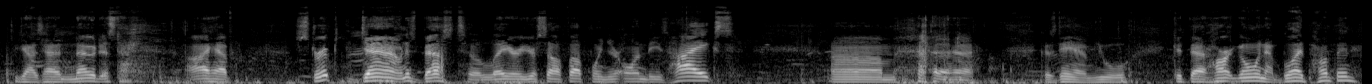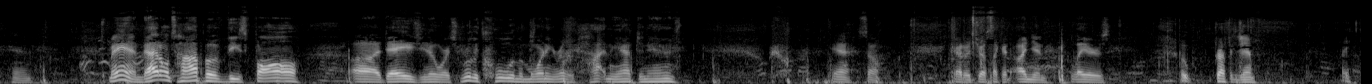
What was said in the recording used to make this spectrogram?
If you guys hadn't noticed, I have stripped down. It's best to layer yourself up when you're on these hikes. Um, cause damn, you will get that heart going, that blood pumping. And man, that on top of these fall uh, days, you know, where it's really cool in the morning, really hot in the afternoon. Whew. Yeah, so gotta dress like an onion, layers. Oh, traffic jam. Hey.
